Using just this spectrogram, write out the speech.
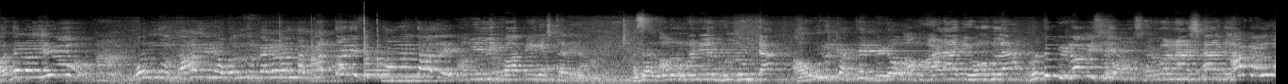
ಅದರಲ್ಲಿಯೂ. ಒಂದು ಕಾಲಿನ ಒಂದು ಬೆರಳನ್ನ ಕತ್ತರಿಸುತ್ತಾನಂತಾದ್ರೆ ಇಲ್ಲಿ ಪಾಪಿಗೆ ಅವ್ರ. ಅವನ ಮನೆಯಲ್ಲಿ ಗುಂಡುಂಟ ಅವನ ಕತೆ ಬಿಡೋ. ಅವ್ ಹಾಳಾಗಿ ಹೋಗ್ಲಾ? ಅದು ಬಿಡೋ ವಿಷಯ. ಸರ್ವನಾಶ ಆಗಲ್ಲ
